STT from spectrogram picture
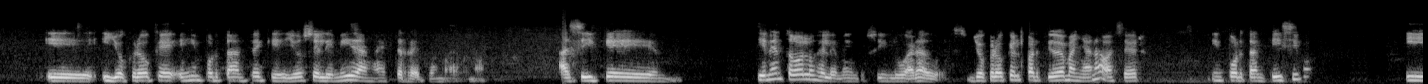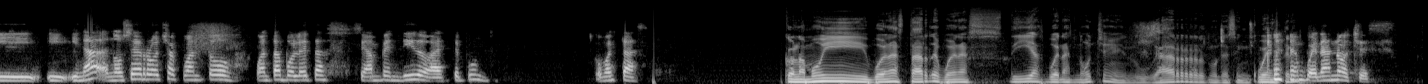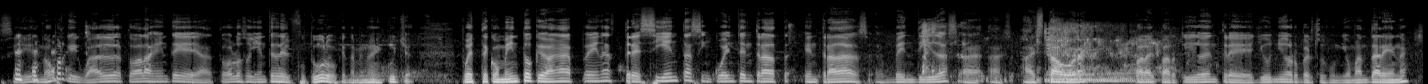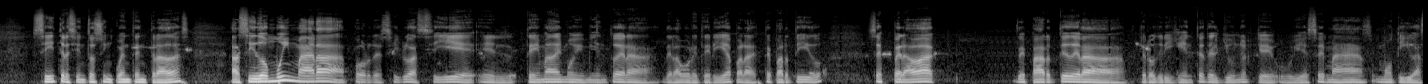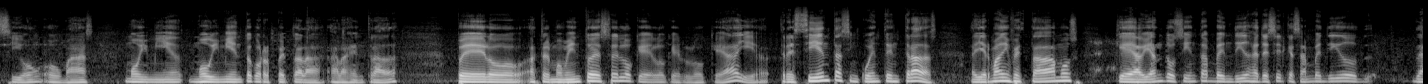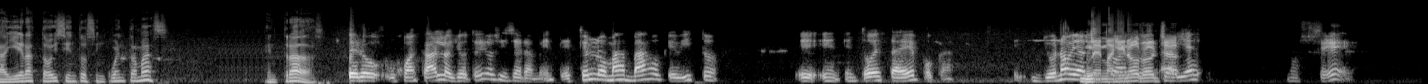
Eh, y yo creo que es importante que ellos se le midan a este reto nuevo. ¿no? Así que tienen todos los elementos, sin lugar a dudas. Yo creo que el partido de mañana va a ser importantísimo y, y, nada, no sé, Rocha, cuánto, cuántas boletas se han vendido a este punto. ¿Cómo estás? Con la muy buenas tardes, buenos días, buenas noches en el lugar donde se encuentren. buenas noches. Sí, no, porque igual a toda la gente, a todos los oyentes del futuro que también nos escucha, pues te comento que van apenas 350 entradas, entradas vendidas a, a, a, esta hora para el partido entre Junior versus Unión Mandarena sí, 350 entradas. Ha sido muy mala, por decirlo así, eh, el tema del movimiento de la, de la boletería para este partido. Se esperaba de parte de, la, de los dirigentes del Junior que hubiese más motivación o más movimiento, movimiento con respecto a, la, a las entradas. Pero hasta el momento eso es lo que, lo que, lo que hay. 350 entradas. Ayer manifestábamos que habían 200 vendidas, es decir, que se han vendido de ayer hasta hoy 150 más entradas. Pero Juan Carlos, yo te digo sinceramente, esto es lo más bajo que he visto eh, en, en, toda esta época. Yo no había visto. Me imagino, Rocha. Había, no sé.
